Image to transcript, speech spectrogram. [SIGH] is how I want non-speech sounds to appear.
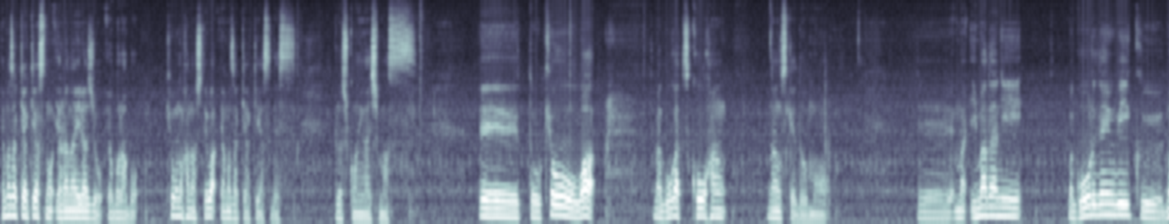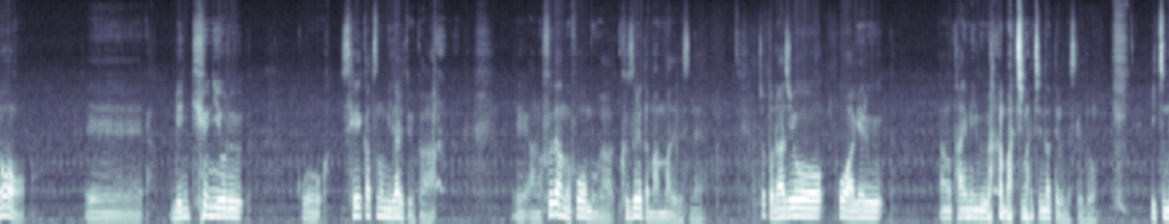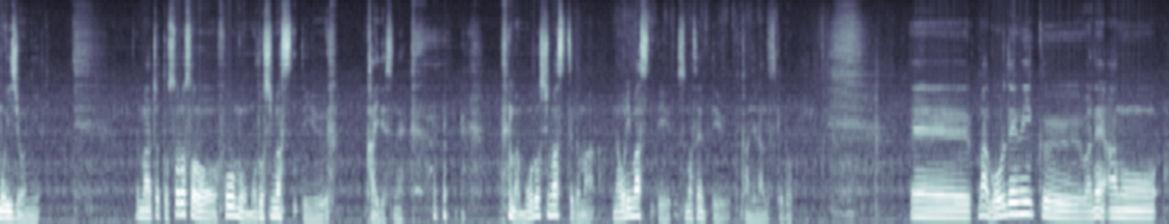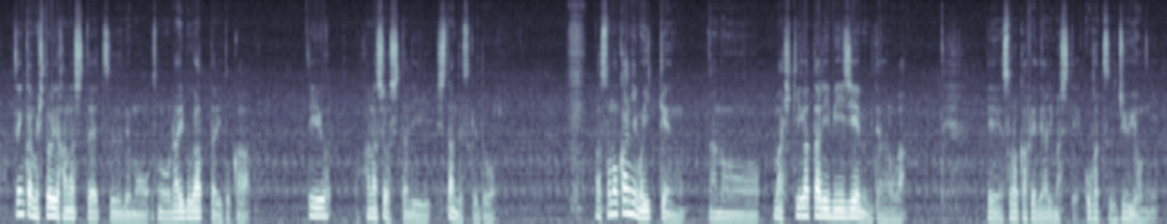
山崎明康のやらないラジオやぼラボ今日の話では山崎明康ですよろしくお願いしますえー、っと今日は、まあ、5月後半なんですけどもえー、まあ未だに、まあ、ゴールデンウィークの、えー、連休によるこう生活の乱れというか [LAUGHS] えー、あの普段のフォームが崩れたまんまでですねちょっとラジオを上げるあのタイミングが [LAUGHS] まちまちになってるんですけどいつも以上に。まあちょっとそろそろフォームを戻しますっていう回ですね。[LAUGHS] まあ戻しますっていうかまあ治りますっていうすいませんっていう感じなんですけど。えー、まあゴールデンウィークはねあの前回も一人で話したやつでもそのライブがあったりとかっていう話をしたりしたんですけど、まあ、その間にも一件あの、まあ、弾き語り BGM みたいなのが、えー、空カフェでありまして5月14に。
